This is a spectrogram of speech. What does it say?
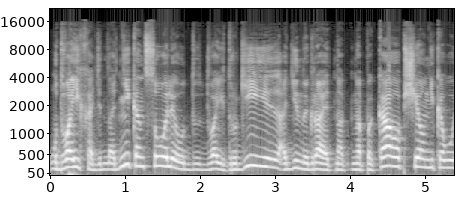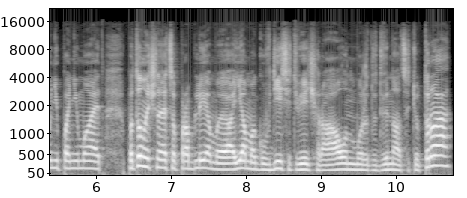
у двоих один, одни консоли, у двоих другие, один играет на, на ПК вообще, он никого не понимает. Потом начинаются проблемы, а я могу в 10 вечера, а он может в 12 утра,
